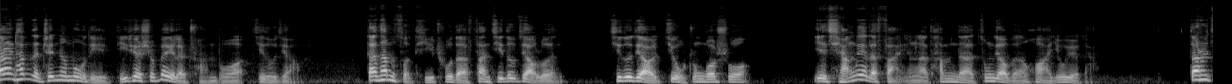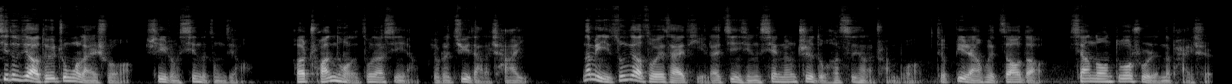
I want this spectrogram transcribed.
当然，他们的真正目的的确是为了传播基督教，但他们所提出的泛基督教论、基督教救中国说，也强烈的反映了他们的宗教文化优越感。当时，基督教对于中国来说是一种新的宗教，和传统的宗教信仰有着巨大的差异。那么，以宗教作为载体来进行宪政制度和思想的传播，就必然会遭到相当多数人的排斥。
